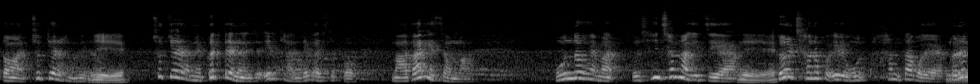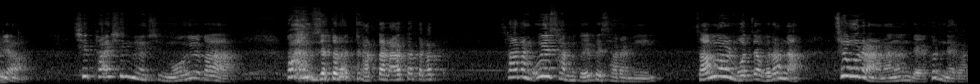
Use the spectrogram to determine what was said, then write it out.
동안 축제를 합니다. 예, 예. 축제를 하면 그때는 이제 이렇게 안 돼가 있었고 마당에서 막 운동회만 그 흰천막 있지 야 예, 예. 그걸 쳐놓고 이렇게 운- 한다고 해요. 네. 그러면 7, 80명씩 모여가 밤새 들었다 갔다 나갔다 갔다 사람 위에 사람이고 옆에 사람이 잠을 못 자고 다음날 체온을 안 하는데 그래 내가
